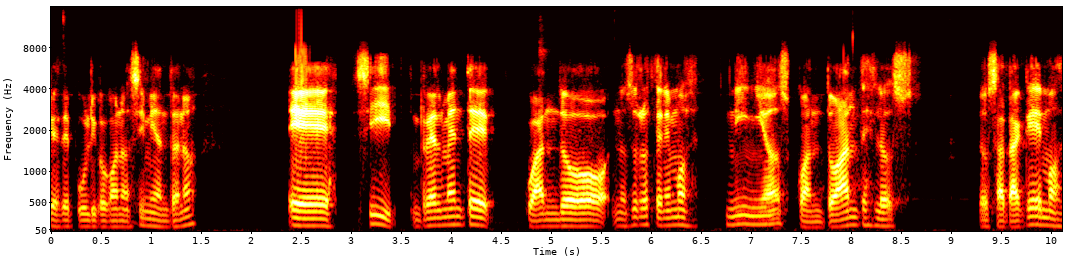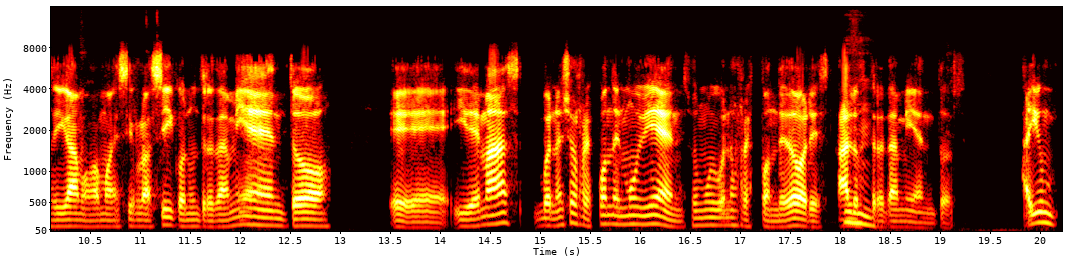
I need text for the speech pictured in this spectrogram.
que es de público conocimiento, ¿no? Eh, sí, realmente cuando nosotros tenemos niños, cuanto antes los, los ataquemos, digamos, vamos a decirlo así, con un tratamiento, eh, y demás, bueno, ellos responden muy bien, son muy buenos respondedores a los tratamientos. Hay un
